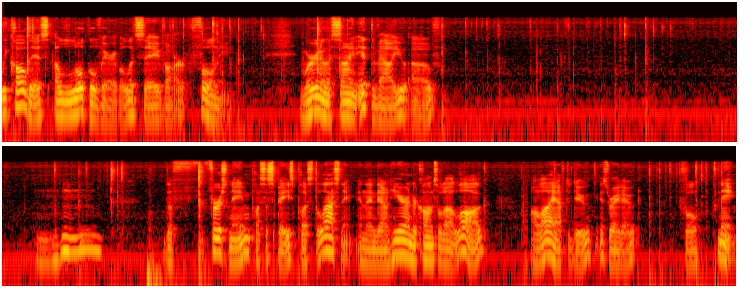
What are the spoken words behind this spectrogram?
we call this a local variable. Let's say var full name. And we're going to assign it the value of Mm-hmm. the first name plus a space plus the last name. And then down here under console.log, all I have to do is write out full name.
